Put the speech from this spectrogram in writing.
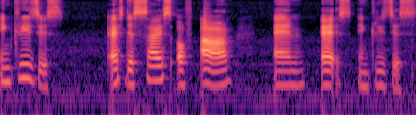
increases as the size of R and X increases.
